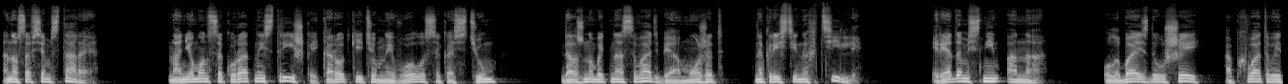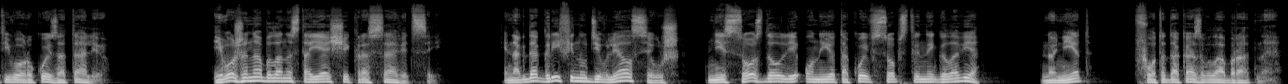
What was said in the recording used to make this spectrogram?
Оно совсем старое. На нем он с аккуратной стрижкой, короткие темные волосы, костюм. Должно быть на свадьбе, а может, на крестинах Тилли. И рядом с ним она, улыбаясь до ушей, обхватывает его рукой за талию. Его жена была настоящей красавицей. Иногда Гриффин удивлялся уж, не создал ли он ее такой в собственной голове. Но нет, фото доказывало обратное.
